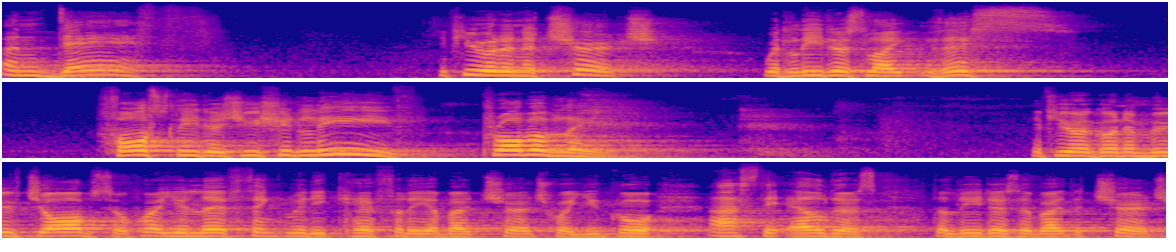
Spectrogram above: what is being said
and death. If you are in a church with leaders like this, false leaders, you should leave, probably. If you are going to move jobs or where you live, think really carefully about church where you go. Ask the elders, the leaders about the church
